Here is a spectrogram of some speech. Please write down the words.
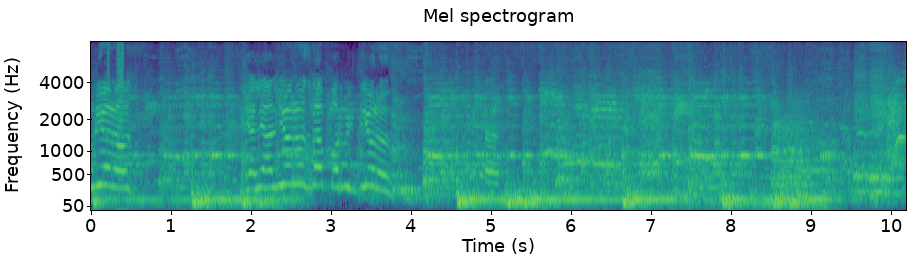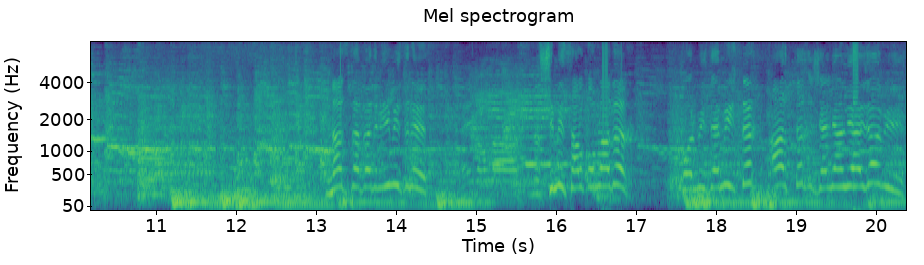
Salkomluyoruz. Jelyanlıyoruz ve formüksliyoruz. Evet. Nasıl efendim iyi misiniz? Eyvallah. Şimdi salkomladık. Formüklemiştik artık jelyanlayacak mıyız?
